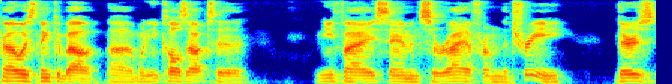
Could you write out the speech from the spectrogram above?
I always think about uh, when he calls out to Nephi, Sam, and Sariah from the tree there's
